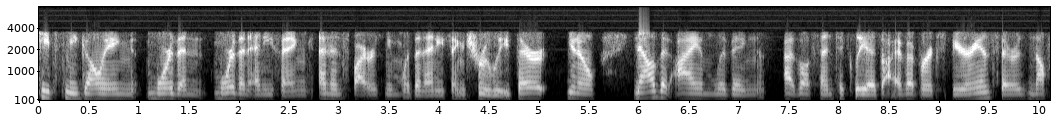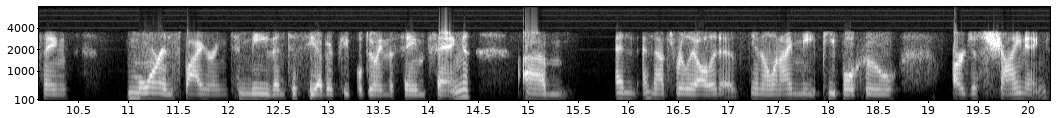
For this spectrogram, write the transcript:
keeps me going more than more than anything and inspires me more than anything truly there you know now that i am living as authentically as i've ever experienced there is nothing more inspiring to me than to see other people doing the same thing um and and that's really all it is you know when i meet people who are just shining.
